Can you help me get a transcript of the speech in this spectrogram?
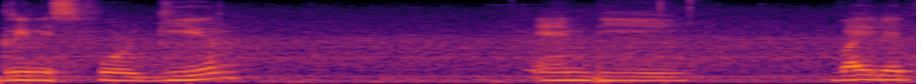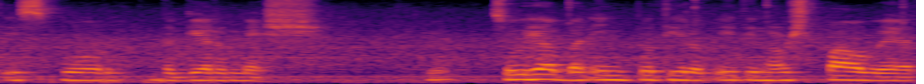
green is for gear and the violet is for the gear mesh. So we have an input here of 18 horsepower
